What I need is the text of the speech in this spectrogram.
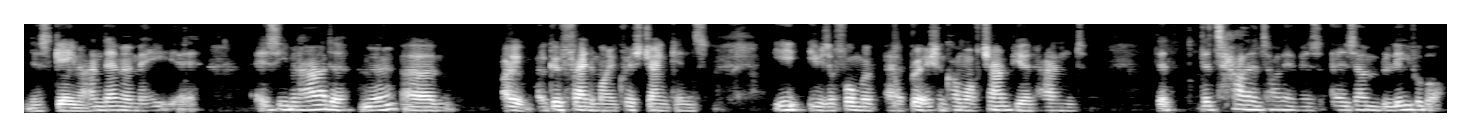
this game and MMA, eh, it's even harder. Yeah. Um, I, a good friend of mine, Chris Jenkins, he, he was a former uh, British and Commonwealth champion, and the the talent on him is, is unbelievable.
